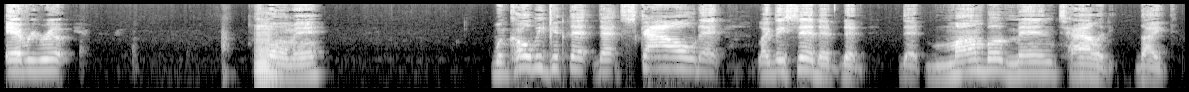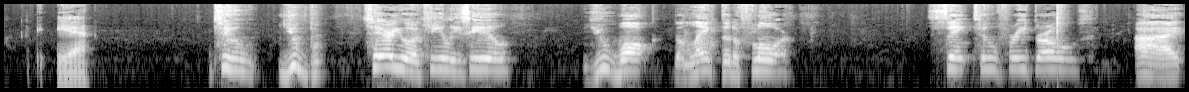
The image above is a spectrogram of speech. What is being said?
every rip. Come Mm. on, man. When Kobe get that that scowl, that like they said that that that Mamba mentality, like Yeah. To you tear your Achilles heel, you walk the length of the floor, sink two free throws, all right,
